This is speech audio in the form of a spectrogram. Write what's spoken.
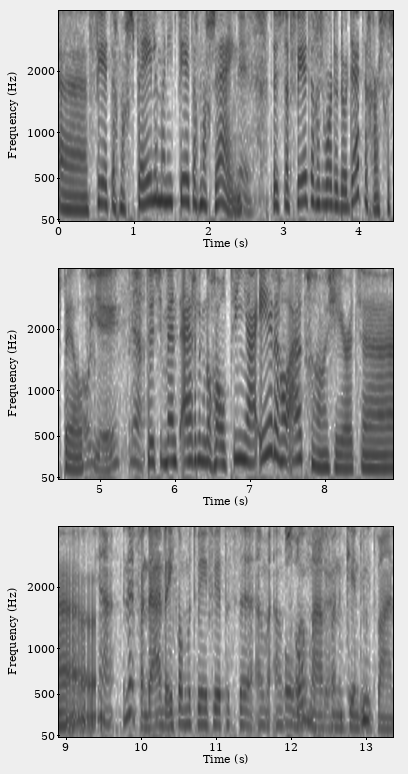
eh 40 mag spelen, maar niet 40 mag zijn. Nee. Dus de 40ers worden door 30ers gespeeld. Oh jee. Ja. Dus je bent eigenlijk nog al tien jaar eerder al uitgerangeerd. eh, Ja, nee, vandaar dat ik op mijn 42e als Oma oma, van een kind van 12.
